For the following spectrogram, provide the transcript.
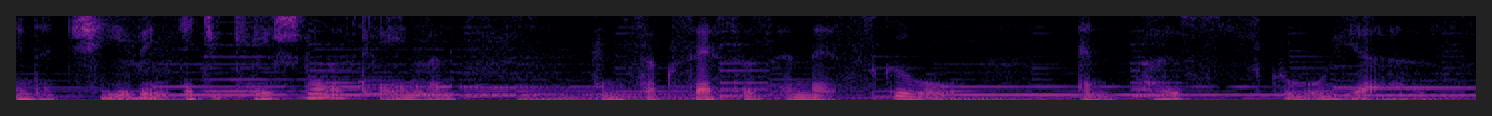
in achieving educational attainments and successes in their school and post school years.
